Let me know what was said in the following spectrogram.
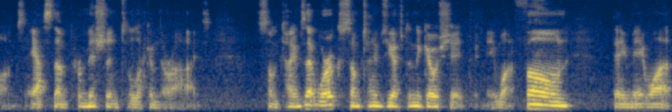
lungs. Ask them permission to look in their eyes. Sometimes that works, sometimes you have to negotiate. They may want a phone, they may want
